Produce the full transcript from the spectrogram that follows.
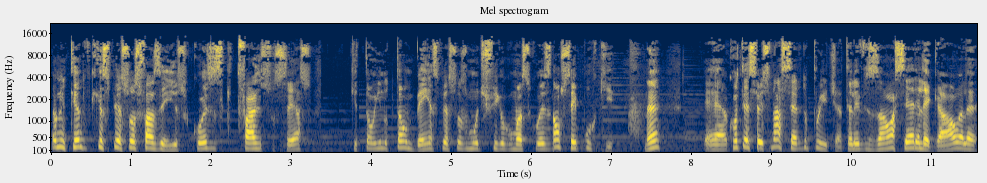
Eu não entendo porque as pessoas fazem isso. Coisas que fazem sucesso, que estão indo tão bem, as pessoas modificam algumas coisas, não sei porquê, né? É, aconteceu isso na série do Preacher. A televisão, a série é legal, ela é,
